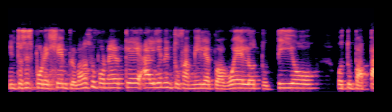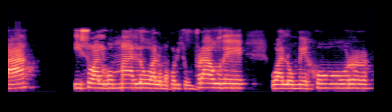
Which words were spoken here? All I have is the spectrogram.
Entonces, por ejemplo, vamos a suponer que alguien en tu familia, tu abuelo, tu tío o tu papá, hizo algo malo, a lo mejor hizo un fraude, o a lo mejor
